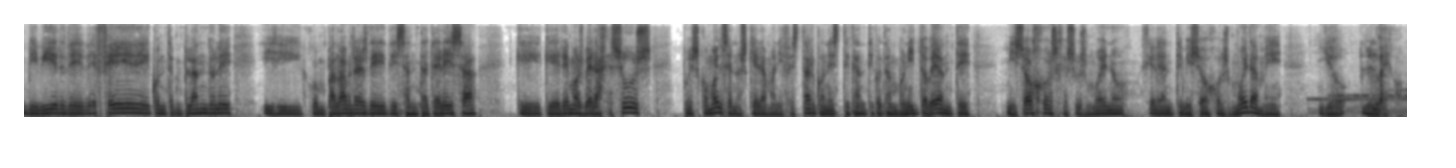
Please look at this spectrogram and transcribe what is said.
vivir de, fe, contemplándole y, con palabras de, de, Santa Teresa, que queremos ver a Jesús, pues como Él se nos quiera manifestar con este cántico tan bonito, ve ante mis ojos, Jesús bueno, que ve ante mis ojos, muérame yo luego.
